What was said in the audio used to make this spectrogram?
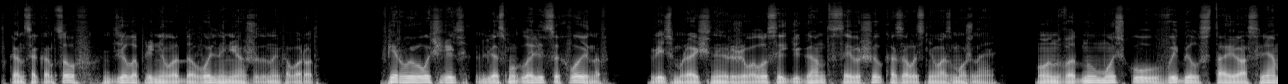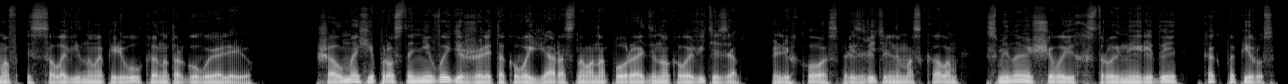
В конце концов, дело приняло довольно неожиданный поворот. В первую очередь для смуглолицых воинов, ведь мрачный рыжеволосый гигант совершил, казалось, невозможное. Он в одну моську выбил стаю ослямов из Соловинного переулка на торговую аллею. Шалмахи просто не выдержали такого яростного напора одинокого витязя, легко, с презрительным оскалом, сминающего их стройные ряды, как папирус,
